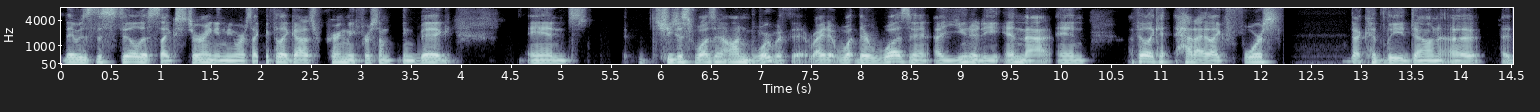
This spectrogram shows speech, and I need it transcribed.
there was this still this like stirring in me where it's like, I feel like God is preparing me for something big. And she just wasn't on board with it. Right. It, what, there wasn't a unity in that. And I feel like had I like forced that could lead down a, a,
